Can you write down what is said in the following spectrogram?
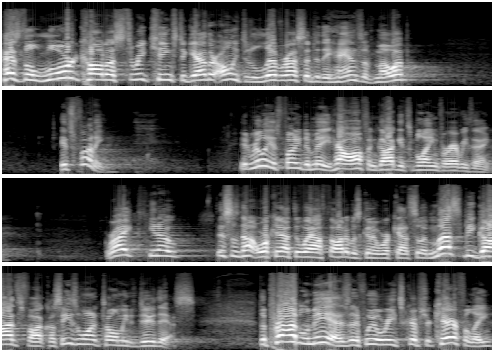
Has the Lord called us three kings together only to deliver us into the hands of Moab? It's funny. It really is funny to me how often God gets blamed for everything. Right? You know, this is not working out the way I thought it was going to work out, so it must be God's fault because He's the one that told me to do this. The problem is that if we will read Scripture carefully,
